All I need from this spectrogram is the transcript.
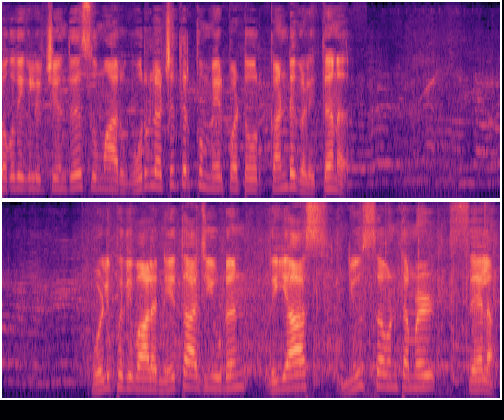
பகுதிகளைச் சேர்ந்து சுமார் ஒரு லட்சத்திற்கும் மேற்பட்டோர் கண்டுகளித்தனர். ஒளிப்பதிவாளர் நேதாஜியுடன் ரியாஸ் நியூஸ் செவன் தமிழ் சேலம்.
